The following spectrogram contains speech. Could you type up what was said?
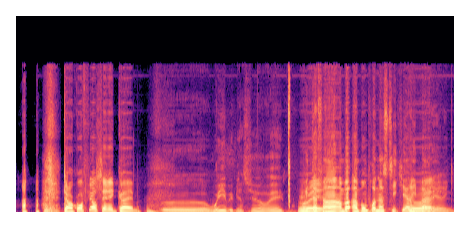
T'es en confiance, Eric, quand même Euh, oui, oui, bien sûr, oui. Oui, Ouais. t'as fait un, un bon- pronostic hier, il Ouais. paraît, Eric.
